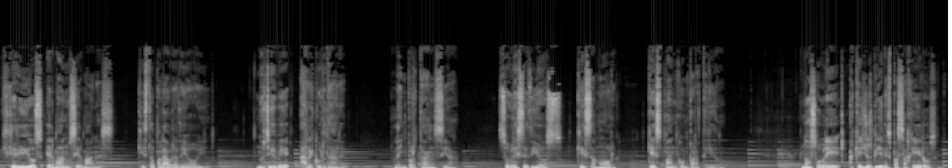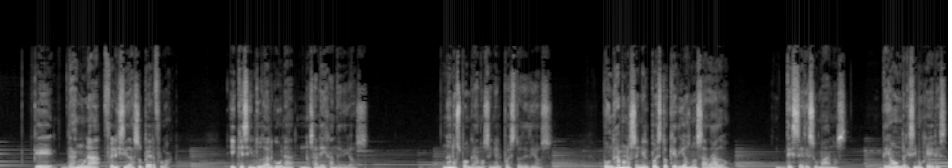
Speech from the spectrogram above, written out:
Mis queridos hermanos y hermanas, que esta palabra de hoy nos lleve a recordar la importancia sobre ese Dios que es amor, que es pan compartido. No sobre aquellos bienes pasajeros que dan una felicidad superflua y que sin duda alguna nos alejan de Dios. No nos pongamos en el puesto de Dios. Pongámonos en el puesto que Dios nos ha dado, de seres humanos, de hombres y mujeres,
